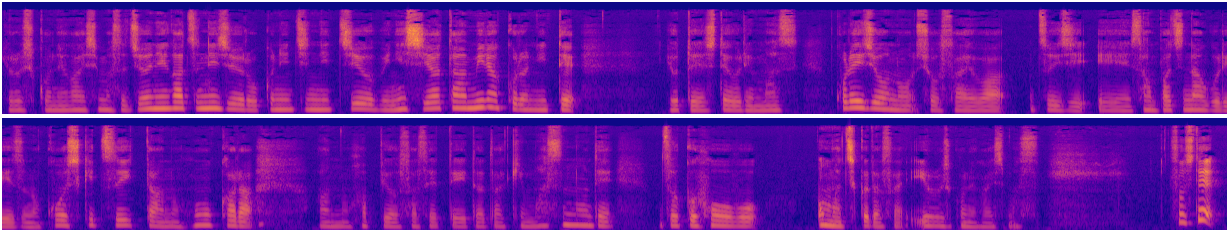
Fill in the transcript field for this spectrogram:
よろしくお願いします。12月26日日曜日にシアターミラクルにて予定しております。これ以上の詳細は随時、えー、サンパチナグリーズの公式ツイッターの方からあの発表させていただきますので続報をお待ちください。よろしくお願いします。そして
